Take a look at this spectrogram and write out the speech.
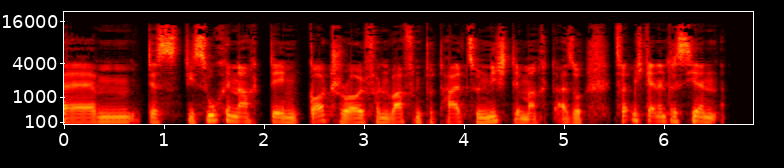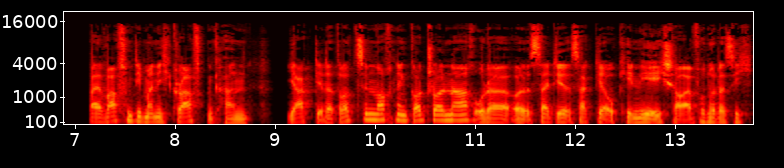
ähm, das, die Suche nach dem God-Roll von Waffen total zunichte macht. Also, es würde mich gerne interessieren, bei Waffen, die man nicht craften kann, jagt ihr da trotzdem noch einen God-Roll nach oder äh, seid ihr, sagt ihr, okay, nee, ich schaue einfach nur, dass ich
